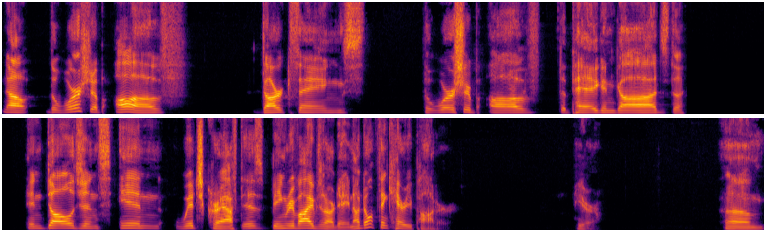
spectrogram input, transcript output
Now, the worship of dark things, the worship of the pagan gods, the indulgence in witchcraft is being revived in our day. Now, don't think Harry Potter here. Um,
